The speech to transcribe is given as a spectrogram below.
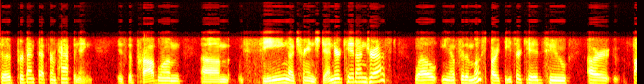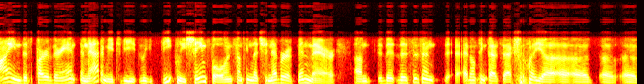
to prevent that from happening. Is the problem um, seeing a transgender kid undressed? Well, you know, for the most part, these are kids who are find this part of their anatomy to be deeply shameful and something that should never have been there. Um, this isn't. I don't think that's actually a, a, a,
